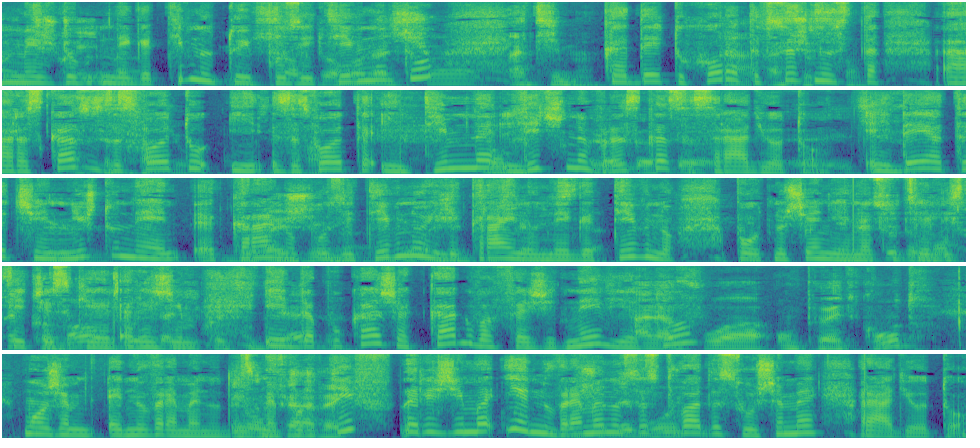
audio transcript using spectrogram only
между негативното и позитивното, където хората всъщност разказват за, своето, и, за своята интимна лична връзка с радиото. Идеята, че нищо не е крайно позитивно или крайно негативно по отношение на социалистическия режим. и да покажа как в ежедневието можем едновременно да сме против режима и едновременно с това да слушаме радиото.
